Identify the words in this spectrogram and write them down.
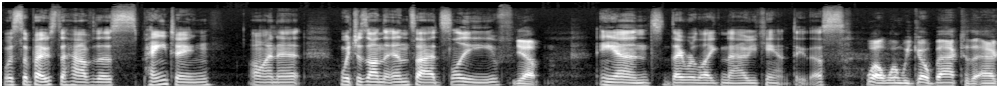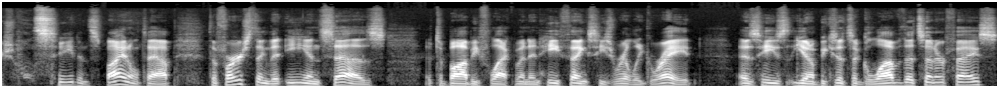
was supposed to have this painting on it, which is on the inside sleeve, Yep. and they were like, no, you can't do this. Well, when we go back to the actual scene in Spinal Tap, the first thing that Ian says to Bobbi Flekman, and he thinks he's really great, as he's, you know, because it's a glove that's in her face.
